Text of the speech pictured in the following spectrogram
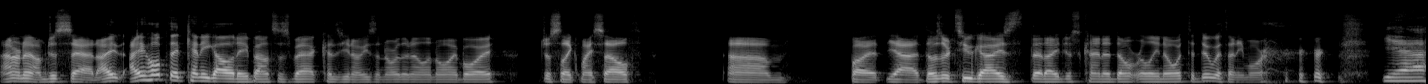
I don't know. I'm just sad. I, I hope that Kenny Golladay bounces back because you know he's a Northern Illinois boy, just like myself. Um, but yeah, those are two guys that I just kind of don't really know what to do with anymore. Yeah.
